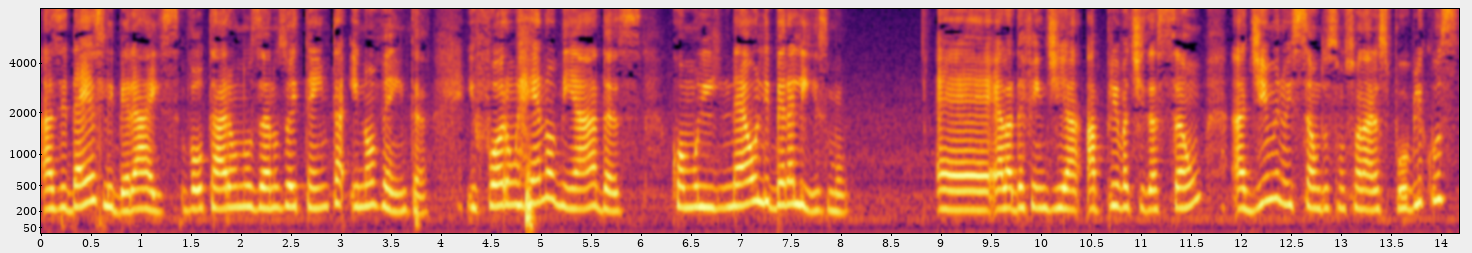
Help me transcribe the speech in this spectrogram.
As ideias liberais voltaram nos anos 80 e 90 e foram renomeadas como neoliberalismo. É, ela defendia a privatização, a diminuição dos funcionários públicos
